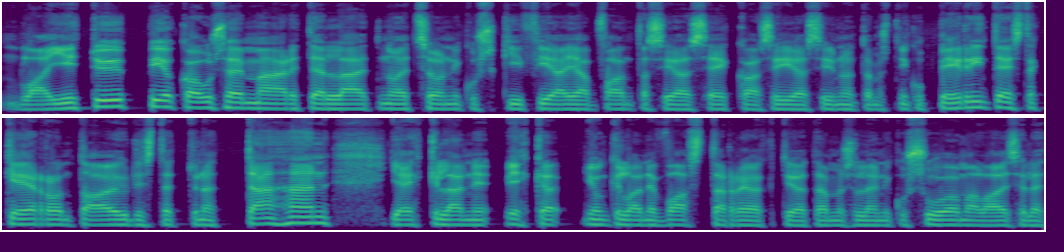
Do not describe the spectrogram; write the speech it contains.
lajityyppi, joka usein määritellään, että, no, että se on niin skifia ja fantasiaa sekaisin ja siinä on tämmöistä niin perinteistä kerrontaa yhdistettynä tähän ja ehkä, ehkä jonkinlainen vastareaktio tämmöiselle niin suomalaiselle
